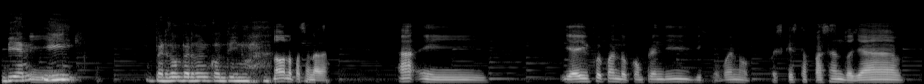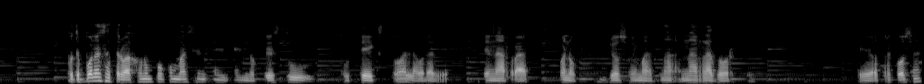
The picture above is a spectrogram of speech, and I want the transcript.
Bien, y, perdón, perdón, continúa. No, no pasa nada. Ah, y, ahí fue cuando comprendí y dije, bueno, pues ¿qué está pasando? Ya pues, te pones a trabajar un poco más en, lo que es tu, texto a la hora de, narrar. Bueno, yo soy más narrador que, otra cosa.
